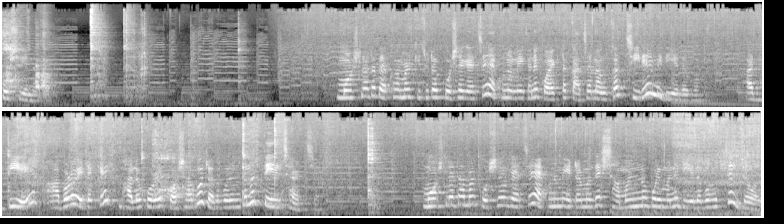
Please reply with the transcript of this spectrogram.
কষিয়ে নেব। মশলাটা দেখো আমার কিছুটা কষে গেছে। এখন আমি এখানে কয়েকটা কাঁচা লঙ্কা চিড়ে আমি দিয়ে দেবো। আর দিয়ে আবারও এটাকে ভালো করে কষাবো যত পর্যন্ত না তেল ছাড়ছে। মশলাটা আমার কষেও গেছে, এখন আমি এটার মধ্যে সামান্য পরিমাণে দিয়ে দেবো হচ্ছে জল।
